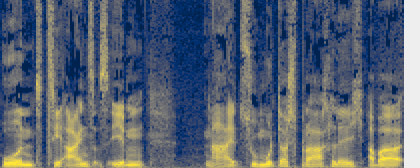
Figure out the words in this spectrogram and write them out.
Und C1 ist eben nahezu muttersprachlich, aber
